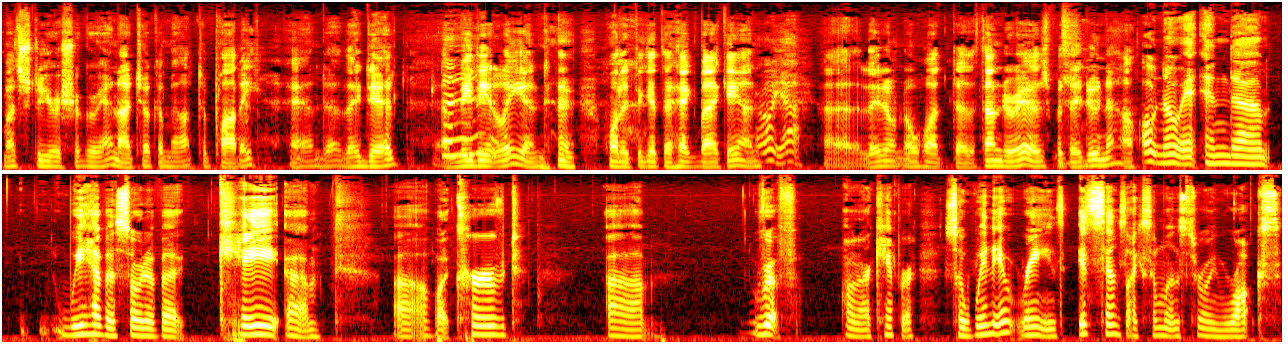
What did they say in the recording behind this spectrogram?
Much to your chagrin, I took them out to potty, and uh, they did immediately and wanted to get the heck back in. Oh yeah. Uh, they don't know what uh, thunder is, but they do now. Oh no, and um, we have a sort of a K, um, uh, what curved um, roof on our camper. So when it rains, it sounds like someone's throwing rocks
